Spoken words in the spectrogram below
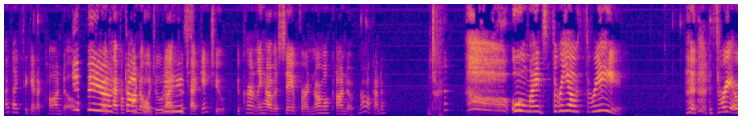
I'd like to get a condo. Give me What a type of condo would you like to check into? You currently have a save for a normal condo. Normal condo. Ooh, mine's 303. Three uh,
